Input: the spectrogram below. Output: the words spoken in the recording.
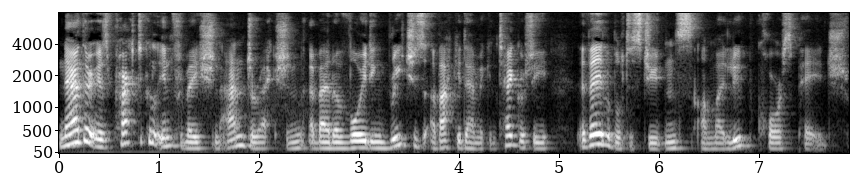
Now there is practical information and direction about avoiding breaches of academic integrity available to students on my Loop course page.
